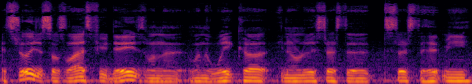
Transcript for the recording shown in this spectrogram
it's really just those last few days when the when the weight cut, you know, really starts to starts to hit me.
